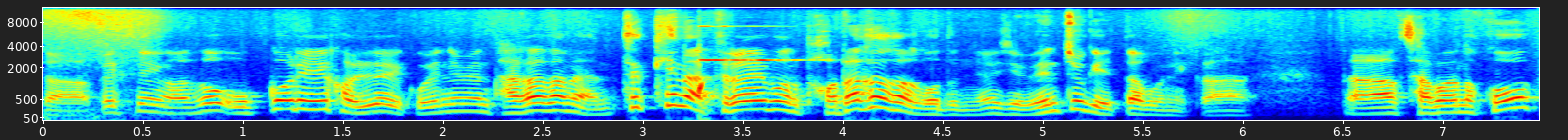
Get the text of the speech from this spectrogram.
자 백스윙 와서 옷걸이에 걸려 있고 왜냐면 다가가면 특히나 드라이버는 더 다가가거든요. 이제 왼쪽에 있다 보니까. 딱 잡아놓고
